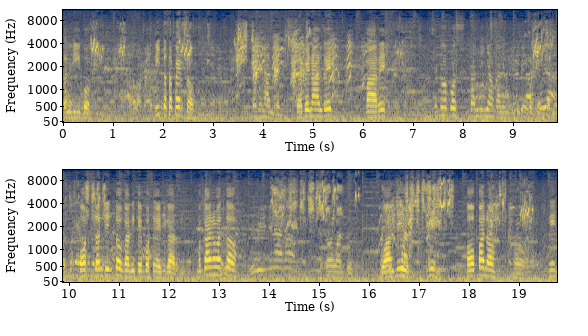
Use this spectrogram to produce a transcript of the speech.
1,000. Dito sa perso, 700. 700 pares. Ito, post dan din yan. Hindi kay Boss Edgar. Post dan din to, galing kay Boss Edgar. Magkano naman to? Ito, 1.2. 1,2. Hen. Opa no? Oh, hen.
